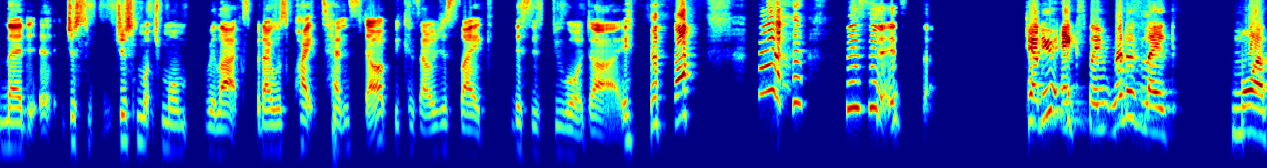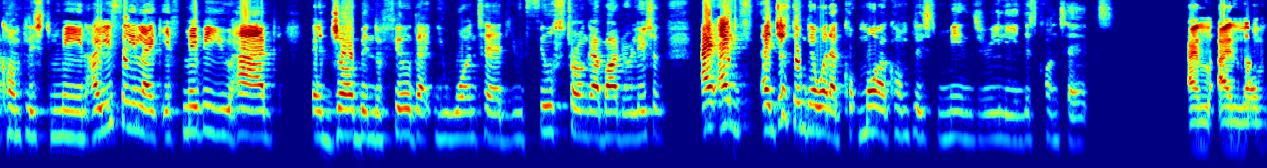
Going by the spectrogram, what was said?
led eh, just just much more relaxed. But I was quite tensed up because I was just like, this is do or die. this is. Can you explain what does like more accomplished mean? Are you saying like if maybe you had a job in the field that you wanted, you'd feel stronger about the relation? I I I just don't get what a more accomplished means really in this context. I I love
